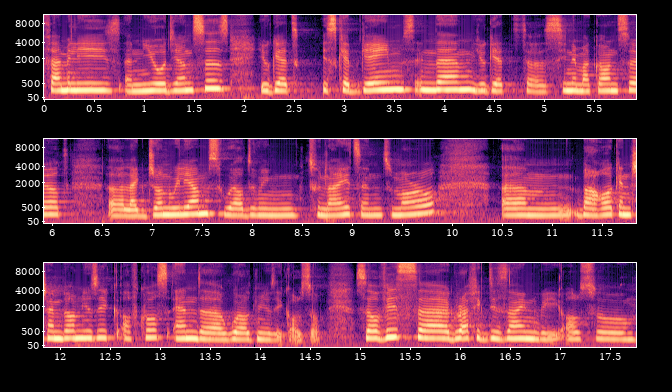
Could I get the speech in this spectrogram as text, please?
families and new audiences. You get escape games in them. You get a cinema concert uh, like John Williams, we are doing tonight and tomorrow. Um, baroque and chamber music, of course, and uh, world music also. So this uh, graphic design we also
